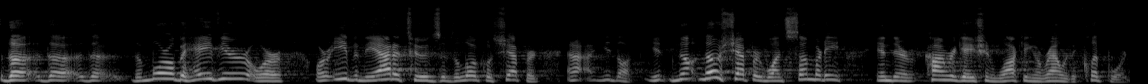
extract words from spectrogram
the, the, the, the, moral behavior or, or even the attitudes of the local shepherd. And I, you look, you, no, no shepherd wants somebody in their congregation walking around with a clipboard.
